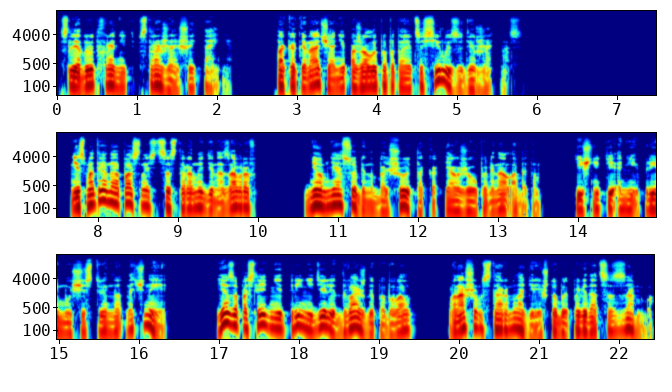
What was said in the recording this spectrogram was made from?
следует хранить в строжайшей тайне, так как иначе они, пожалуй, попытаются силой задержать нас. Несмотря на опасность со стороны динозавров, днем не особенно большую, так как я уже упоминал об этом, хищники они преимущественно ночные, я за последние три недели дважды побывал в нашем старом лагере, чтобы повидаться с Замбо,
